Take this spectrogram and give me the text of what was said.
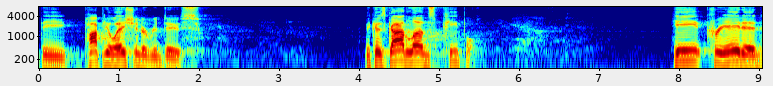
the population to reduce. Because God loves people. He created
